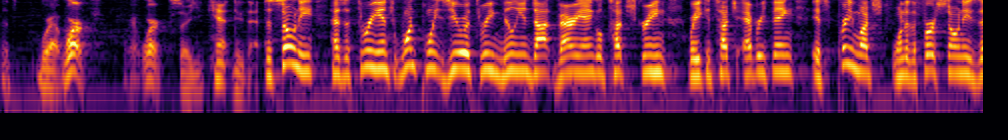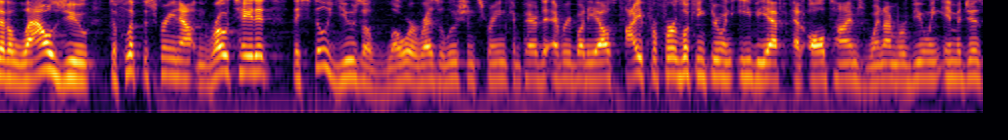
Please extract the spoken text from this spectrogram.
that's, we're at work. We're at work, so you can't do that. The Sony has a 3-inch, 1.03 million dot vari-angle touchscreen where you can touch everything. It's pretty much one of the first Sonys that allows you to flip the screen out and rotate it. They still use a lower resolution screen compared to everybody else. I prefer looking through an EVF at all times when I'm reviewing images.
